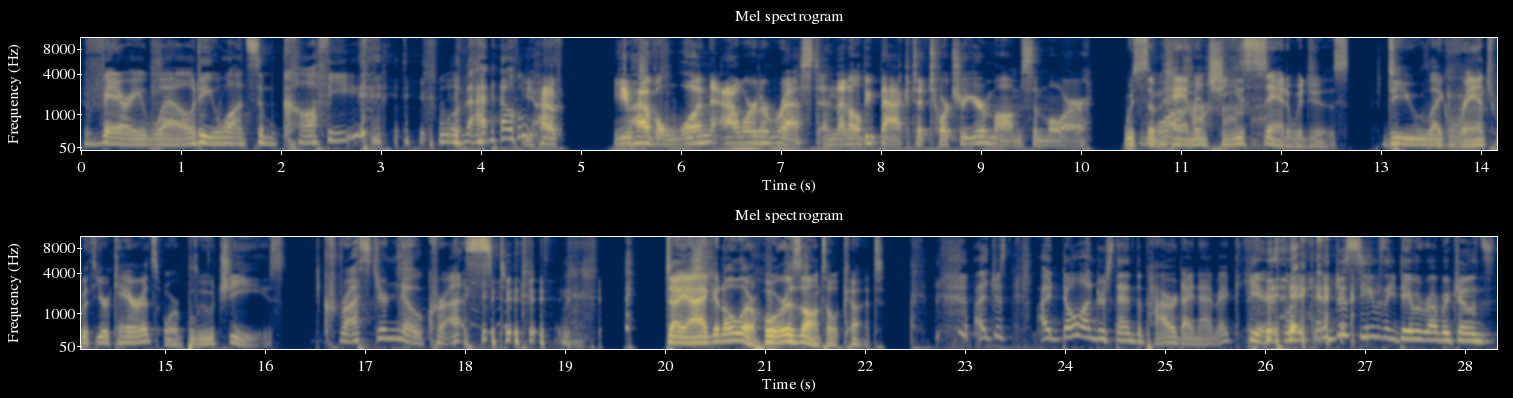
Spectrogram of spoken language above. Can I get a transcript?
Very well. Do you want some coffee? Will that help? You have You have a one hour to rest, and then I'll be back to torture your mom some more. With some ham and cheese sandwiches. Do you like ranch with your carrots or blue cheese? Crust or no crust? Diagonal or horizontal cut? I just I don't understand the power dynamic here. Like it just seems like David Robert Jones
